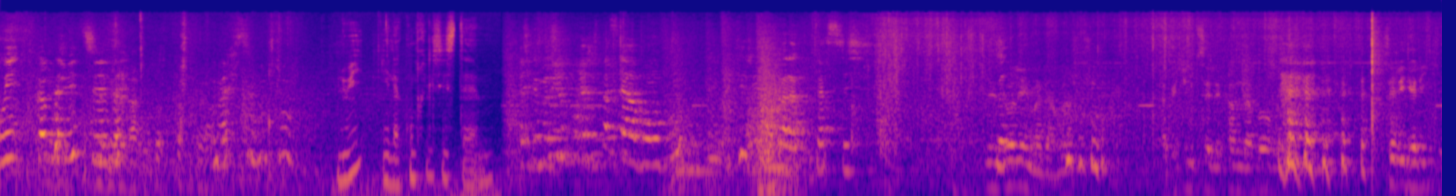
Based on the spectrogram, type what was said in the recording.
oui, comme d'habitude. derrière Lui, il a compris le système. Merci. Désolé, madame. hein. D'habitude, c'est les femmes d'abord. C'est l'égalité.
